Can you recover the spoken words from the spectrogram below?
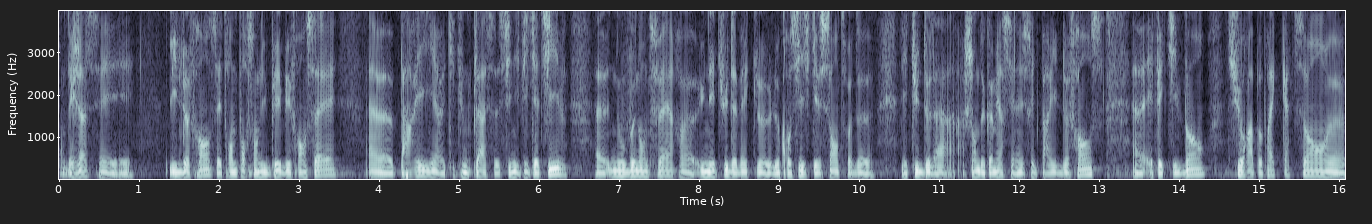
bon, déjà, c'est l'Île-de-France, c'est 30% du PIB français. Euh, Paris, euh, qui est une place significative. Euh, nous venons de faire euh, une étude avec le, le CROCIS, qui est le centre de- d'études de, la Chambre de commerce et d'industrie de Paris Île-de-France. Euh, effectivement, sur à peu près 400, euh,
